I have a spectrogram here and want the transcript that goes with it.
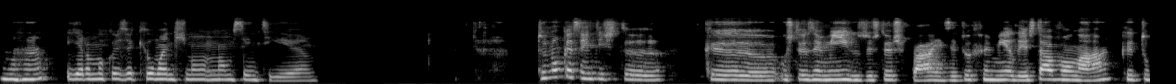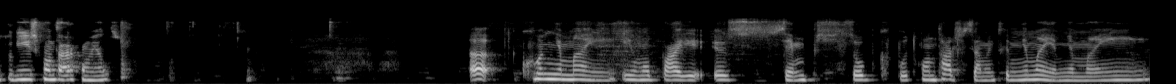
Uhum. E era uma coisa que eu antes não, não me sentia. Tu nunca sentiste que os teus amigos, os teus pais, a tua família estavam lá, que tu podias contar com eles? Ah, com a minha mãe e o meu pai, eu sempre soube que pude contar, especialmente com a minha mãe. A minha mãe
